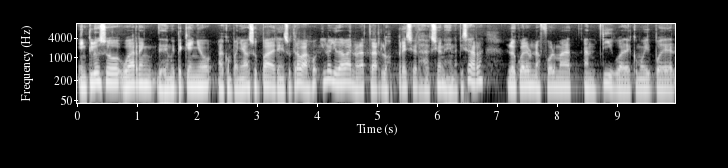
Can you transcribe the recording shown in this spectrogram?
Incluso Warren desde muy pequeño acompañaba a su padre en su trabajo y lo ayudaba a anotar los precios de las acciones en la pizarra, lo cual era una forma antigua de cómo ir poder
